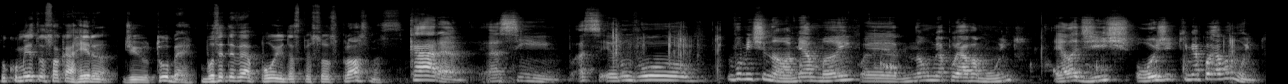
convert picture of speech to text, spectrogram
No começo da sua carreira de youtuber, você teve apoio das pessoas próximas? Cara, assim, assim, eu não vou. Não vou mentir, não. A minha mãe é, não me apoiava muito. Ela diz hoje que me apoiava muito.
